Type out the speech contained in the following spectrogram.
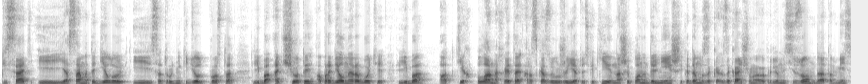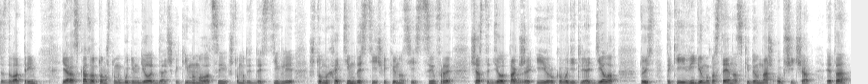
писать, и я сам это делаю, и сотрудники делают просто либо отчеты о проделанной работе, либо о тех планах. Это рассказываю уже я. То есть какие наши планы дальнейшие, когда мы заканчиваем определенный сезон, да, там месяц, два, три, я рассказываю о том, что мы будем делать дальше. Какие мы молодцы, что мы достигли, что мы хотим достичь, какие у нас есть цифры. Сейчас это делают также и руководители отделов. То есть такие видео мы постоянно скидываем в наш общий чат. Это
